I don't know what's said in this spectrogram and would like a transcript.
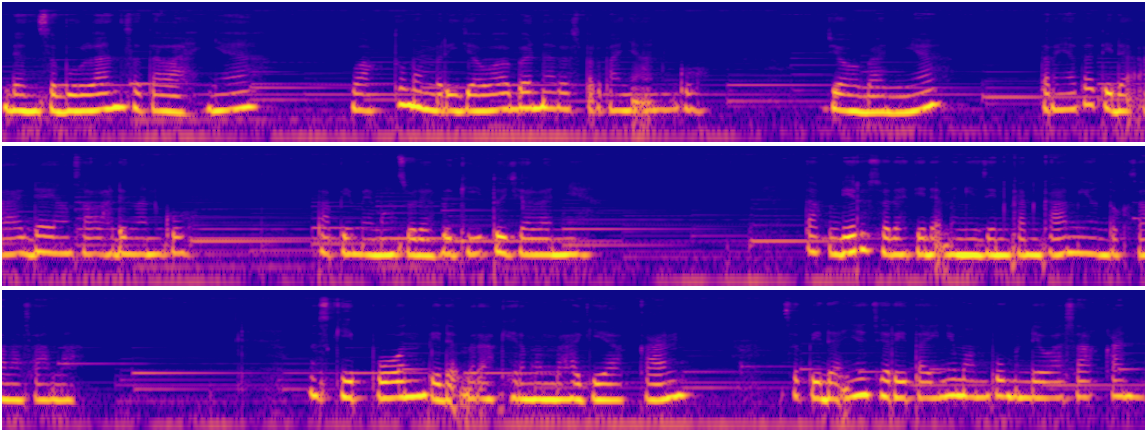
Dan sebulan setelahnya, waktu memberi jawaban atas pertanyaanku. Jawabannya ternyata tidak ada yang salah denganku, tapi memang sudah begitu jalannya. Takdir sudah tidak mengizinkan kami untuk sama-sama. Meskipun tidak berakhir membahagiakan, setidaknya cerita ini mampu mendewasakan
